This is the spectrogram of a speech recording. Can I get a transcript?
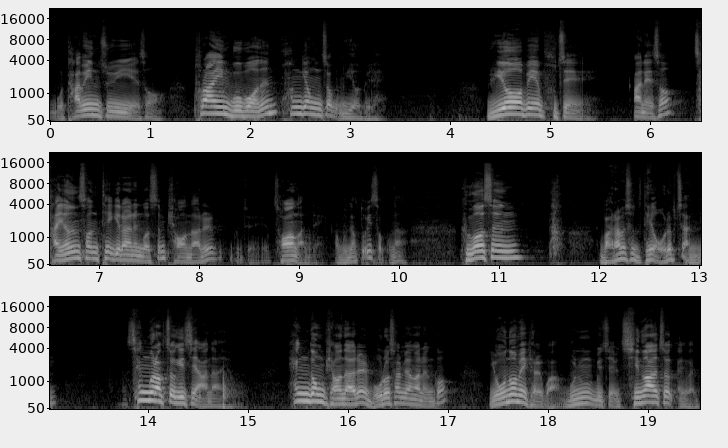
뭐 다윈주의에서 prime mover는 환경적 위협이래. 위협의 부재 안에서 자연 선택이라는 것은 변화를 저항한대. 아, 문장 또 있었구나. 그것은 말하면서도 되게 어렵지 않니? 생물학적이지 않아요. 행동 변화를 뭐로 설명하는 거? 요놈의 결과, 물, 이제 진화적, 그러니까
